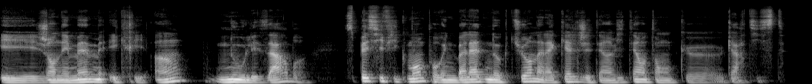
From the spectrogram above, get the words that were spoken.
et j'en ai même écrit un, Nous les arbres, spécifiquement pour une balade nocturne à laquelle j'étais invité en tant qu'artiste.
